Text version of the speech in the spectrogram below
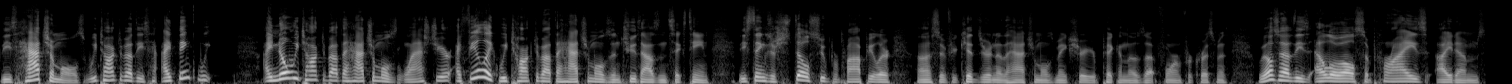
these Hatchimals. We talked about these. I think we I know we talked about the Hatchimals last year. I feel like we talked about the Hatchimals in 2016. These things are still super popular. Uh, so if your kids are into the Hatchimals, make sure you're picking those up for them for Christmas. We also have these LOL surprise items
